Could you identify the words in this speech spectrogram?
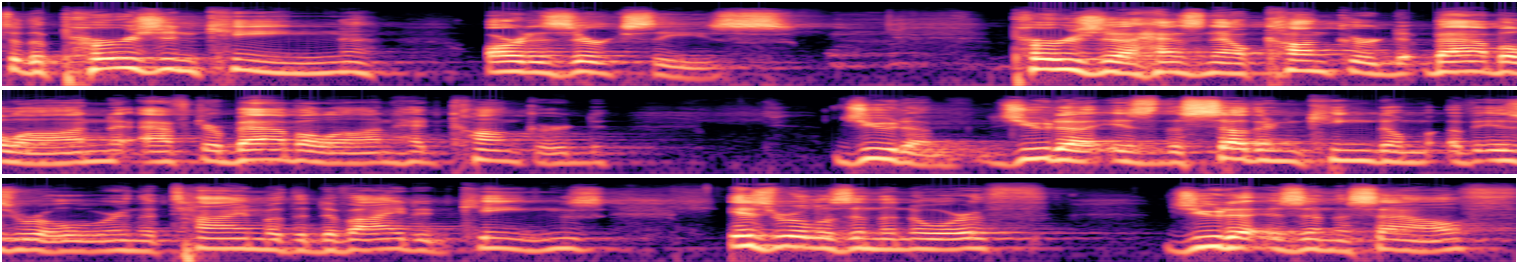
to the Persian king Artaxerxes. Persia has now conquered Babylon after Babylon had conquered Judah. Judah is the southern kingdom of Israel. We're in the time of the divided kings. Israel is in the north, Judah is in the south.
